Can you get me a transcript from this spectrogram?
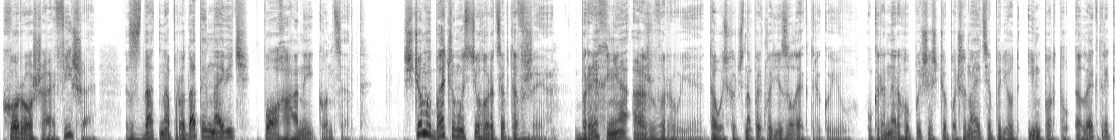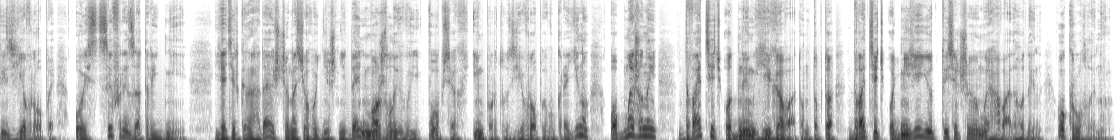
Хороша афіша здатна продати навіть поганий концерт. Що ми бачимо з цього рецепта вже? Брехня аж вирує. Та ось, хоч на прикладі з електрикою. Укренерго пише, що починається період імпорту електрики з Європи. Ось цифри за три дні. Я тільки нагадаю, що на сьогоднішній день можливий обсяг імпорту з Європи в Україну обмежений 21 гігаватом, тобто 21 тисячою мегаватт годин, округлено.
